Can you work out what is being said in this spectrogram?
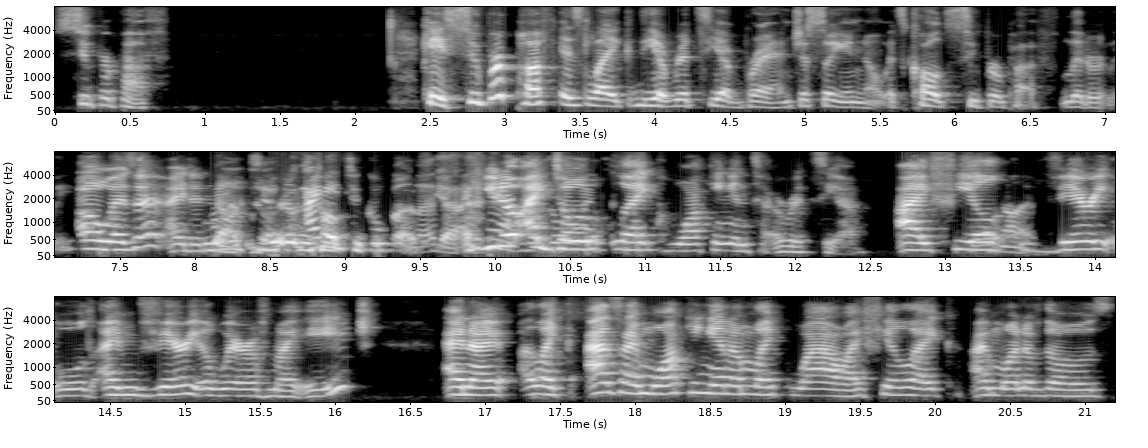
super puff. Okay, Super Puff is like the Aritzia brand, just so you know. It's called Super Puff, literally. Oh, is it? I didn't it's know. literally I called need to Super Google Puff, this. Yeah. You know, I don't like walking into Aritzia. I feel very old. I'm very aware of my age. And I like as I'm walking in, I'm like, wow, I feel like I'm one of those,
